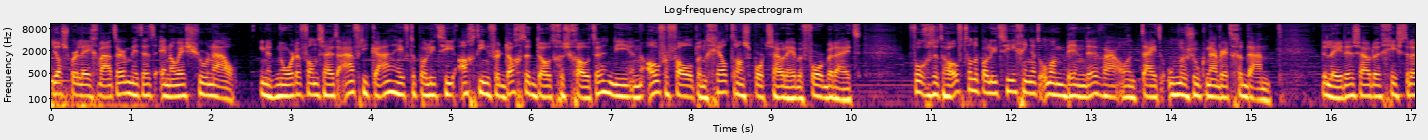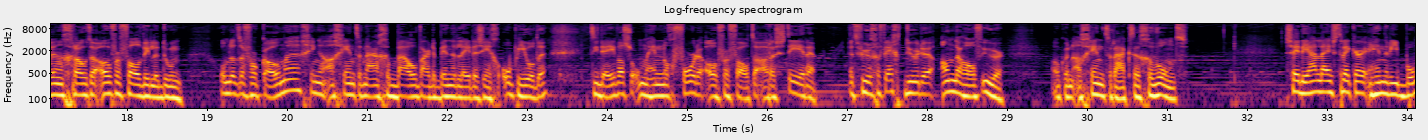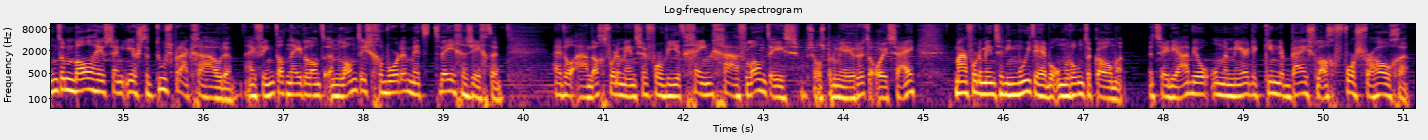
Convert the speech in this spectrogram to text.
Jasper Leegwater met het NOS Journaal. In het noorden van Zuid-Afrika heeft de politie 18 verdachten doodgeschoten... die een overval op een geldtransport zouden hebben voorbereid. Volgens het hoofd van de politie ging het om een bende... waar al een tijd onderzoek naar werd gedaan. De leden zouden gisteren een grote overval willen doen. Om dat te voorkomen gingen agenten naar een gebouw... waar de bendeleden zich ophielden. Het idee was om hen nog voor de overval te arresteren. Het vuurgevecht duurde anderhalf uur... Ook een agent raakte gewond. CDA-lijsttrekker Henry Bontenbal heeft zijn eerste toespraak gehouden. Hij vindt dat Nederland een land is geworden met twee gezichten. Hij wil aandacht voor de mensen voor wie het geen gaaf land is, zoals premier Rutte ooit zei, maar voor de mensen die moeite hebben om rond te komen. Het CDA wil onder meer de kinderbijslag fors verhogen.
